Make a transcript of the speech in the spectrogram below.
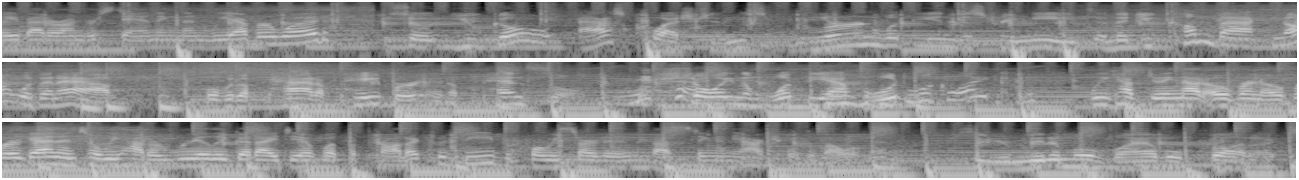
way better understanding than we ever would. So you go ask questions, learn what the industry needs, and then you come back not with an app, but with a pad of paper and a pencil, showing them what the app would look like? We kept doing that over and over again until we had a really good idea of what the product would be before we started investing in the actual development. So your minimal viable product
